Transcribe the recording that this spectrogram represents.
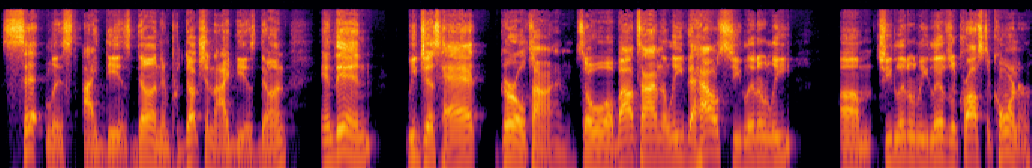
set list ideas done and production ideas done. And then we just had girl time. So about time to leave the house. She literally, um, she literally lives across the corner.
